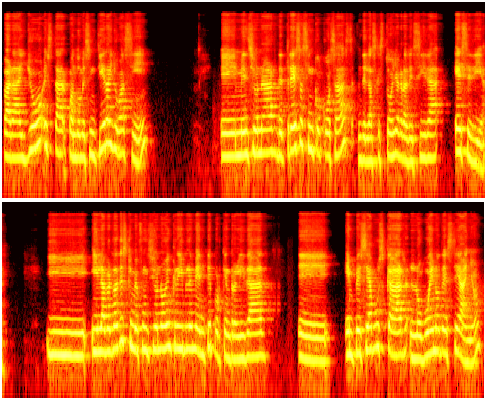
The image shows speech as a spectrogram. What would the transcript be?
para yo estar, cuando me sintiera yo así, eh, mencionar de tres a cinco cosas de las que estoy agradecida ese día y, la verdad es que me funcionó increíblemente porque en realidad eh, empecé a buscar lo bueno de este año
